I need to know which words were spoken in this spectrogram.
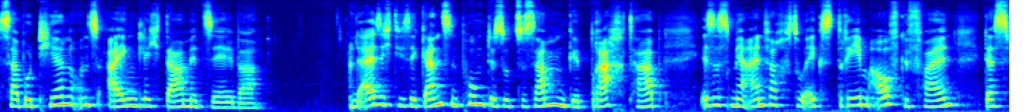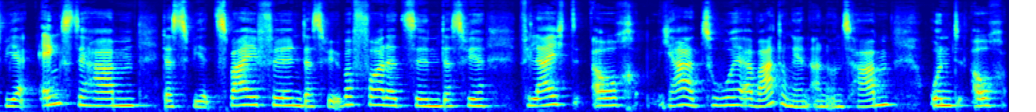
sabotieren uns eigentlich damit selber. Und als ich diese ganzen Punkte so zusammengebracht habe, ist es mir einfach so extrem aufgefallen, dass wir Ängste haben, dass wir zweifeln, dass wir überfordert sind, dass wir vielleicht auch ja zu hohe Erwartungen an uns haben und auch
